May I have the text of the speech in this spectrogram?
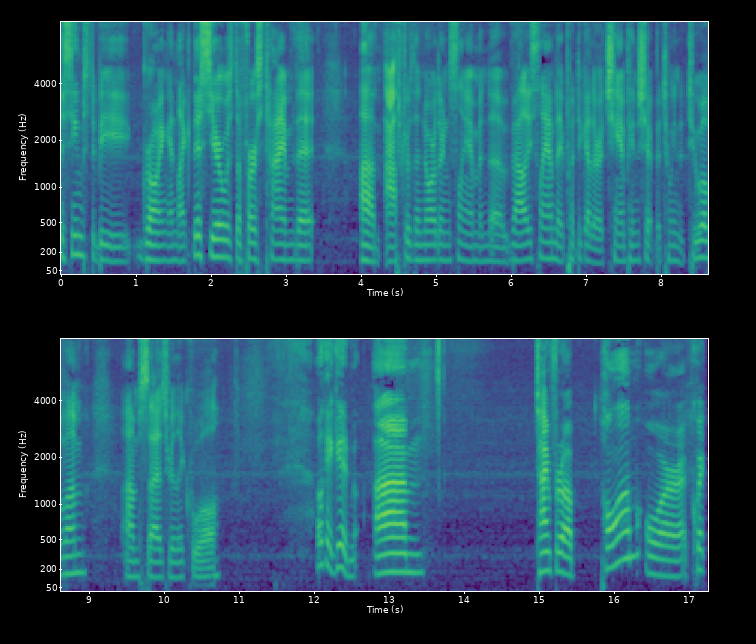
it seems to be growing, and like this year was the first time that um, after the Northern Slam and the Valley Slam, they put together a championship between the two of them. Um, so that's really cool. Okay, good. Um, time for a poem or a quick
